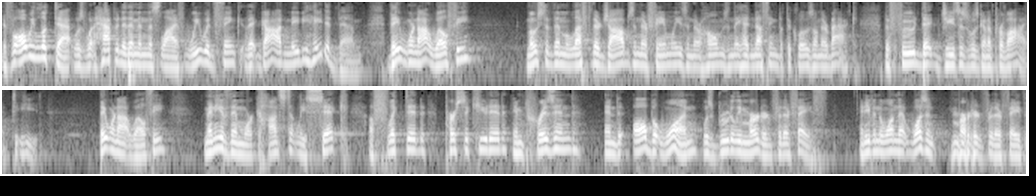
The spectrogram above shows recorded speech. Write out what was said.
If all we looked at was what happened to them in this life, we would think that God maybe hated them. They were not wealthy. Most of them left their jobs and their families and their homes and they had nothing but the clothes on their back. The food that Jesus was going to provide to eat. They were not wealthy. Many of them were constantly sick, afflicted, persecuted, imprisoned, and all but one was brutally murdered for their faith. And even the one that wasn't murdered for their faith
